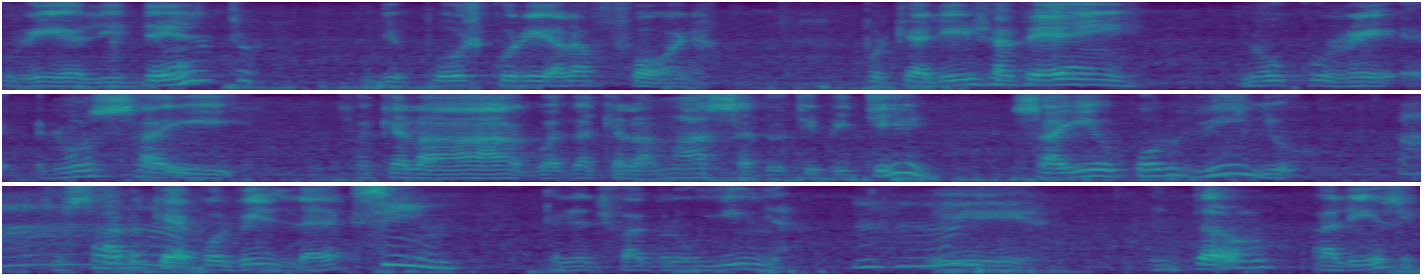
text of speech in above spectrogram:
corria ali dentro, depois corria lá fora. Porque ali já vem, no, correr, no sair aquela água daquela massa do tipiti, saiu o polvilho. Ah. Tu sabe o que é polvilho, né? Sim. Que a gente faz broinha. Uhum. E então, ali se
